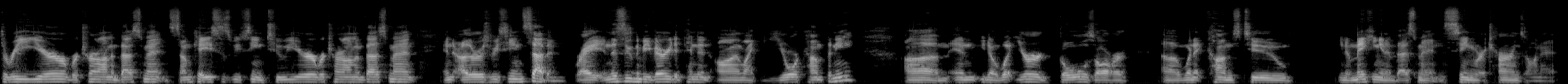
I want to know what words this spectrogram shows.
three year return on investment. In some cases, we've seen two year return on investment, and others we've seen seven, right? And this is going to be very dependent on like your company um, and you know what your goals are uh, when it comes to you know making an investment and seeing returns on it.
